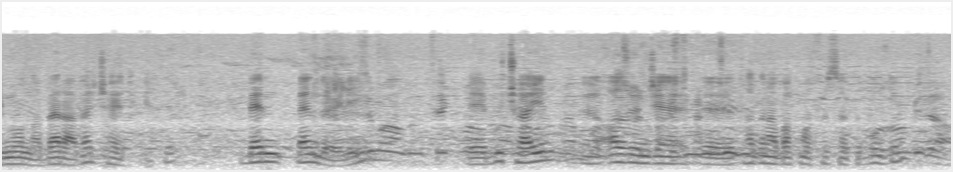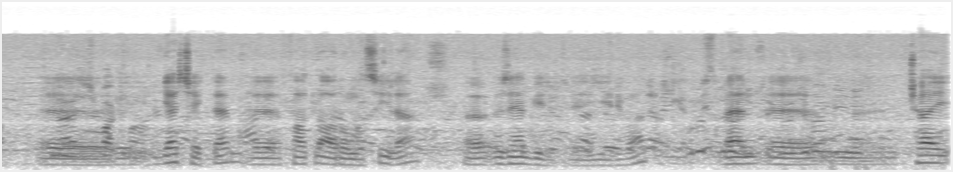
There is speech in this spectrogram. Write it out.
limonla beraber çay tüketir. Ben ben de öyleyim. Ee, bu çayın e, az önce e, tadına bakma fırsatı buldum. Ee, gerçekten e, farklı aromasıyla e, özel bir e, yeri var. Ben e, çay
